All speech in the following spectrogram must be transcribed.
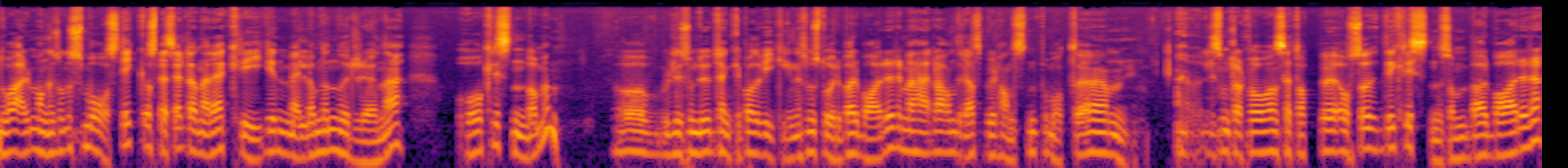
nå er det mange sånne småstikk, og spesielt den der krigen mellom den norrøne og kristendommen. Og liksom du tenker på vikingene som store barbarer, men her har Andreas Bull Hansen på en måte eh, liksom klart å sette opp eh, også de kristne som barbarere.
